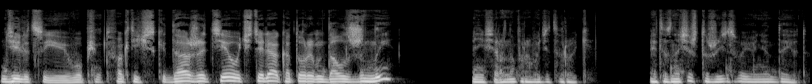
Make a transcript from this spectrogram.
делятся ею, в общем-то, фактически. Даже те учителя, которым должны, они все равно проводят уроки. Это значит, что жизнь свою они отдают.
